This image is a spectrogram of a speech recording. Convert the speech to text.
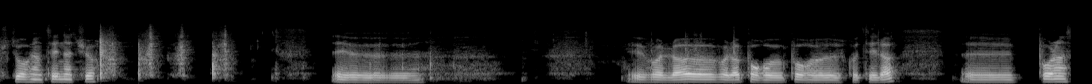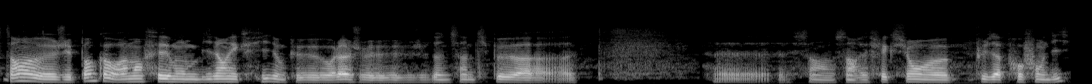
plutôt orientées nature. Et, voilà, voilà pour pour ce côté-là. pour l'instant, j'ai pas encore vraiment fait mon bilan écrit, donc voilà, je, donne ça un petit peu à, sans, sans, réflexion euh, plus approfondie,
